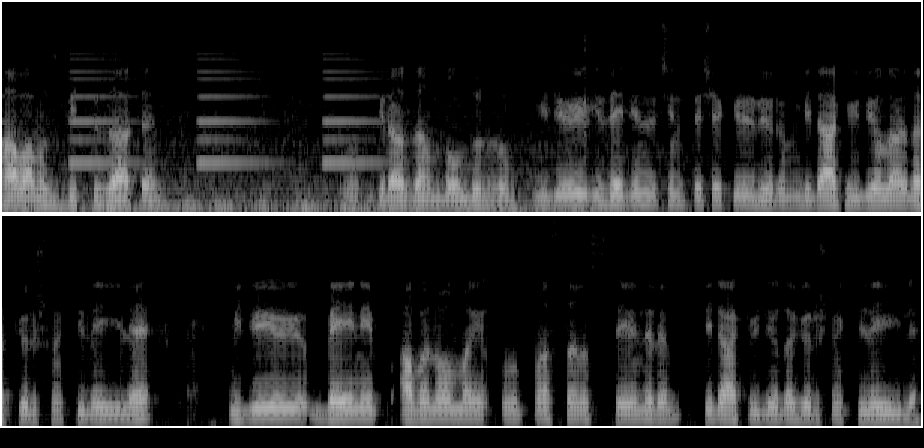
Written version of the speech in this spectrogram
Havamız bitti zaten. Birazdan doldururum. Videoyu izlediğiniz için teşekkür ediyorum. Bir dahaki videolarda görüşmek dileğiyle. Videoyu beğenip abone olmayı unutmazsanız sevinirim. Bir dahaki videoda görüşmek dileğiyle.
